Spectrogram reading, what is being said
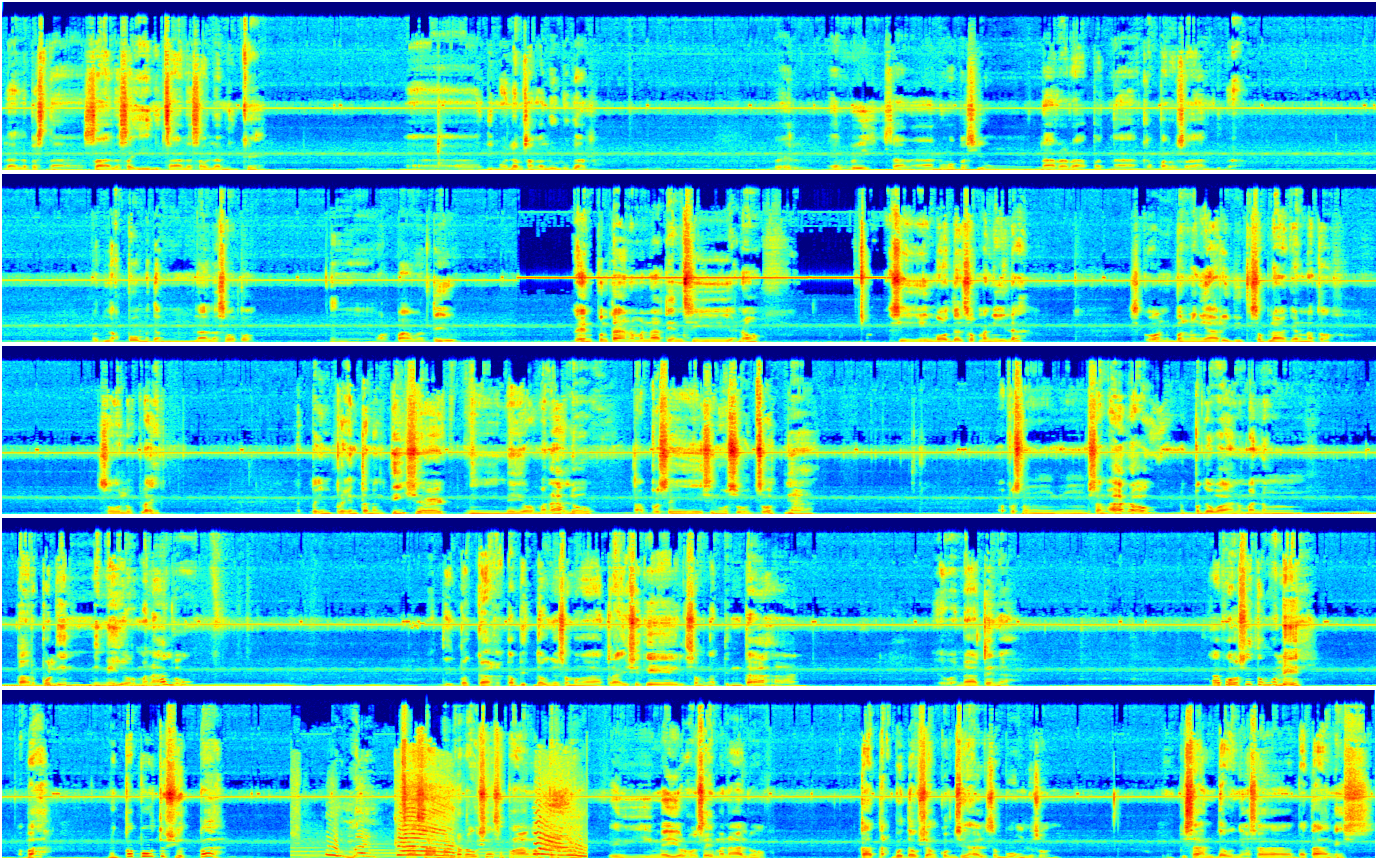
lalabas na sala sa init, sala sa lamig ka eh. Ah, Hindi mo alam saan ka lulugar. Well, anyway, sana lumabas yung nararapat na kaparusahan, di ba? Good luck po, Madam Lala Soto. And more power to you. Then, puntahan naman natin si, ano, si Models of Manila. Sko, ano bang nangyari dito sa vlogger na to? Solo flight? Nagpa-imprenta ng t-shirt ni Mayor Manalo. Tapos eh, sinusuot-suot niya. Tapos nung isang araw, nagpagawa naman ng tarpaulin ni Mayor Manalo. Di pagkakakabit daw niya sa mga tricycle, sa mga tindahan. Ewan natin ah. Tapos, itong huli, aba, nagpa-photoshoot pa. Oh my God! Sasama na raw siya sa pangangampanya. Eh, Mayor Jose Manalo. Tatakbo daw siyang konsehal sa buong Luzon. Umpisahan daw niya sa Batanes.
